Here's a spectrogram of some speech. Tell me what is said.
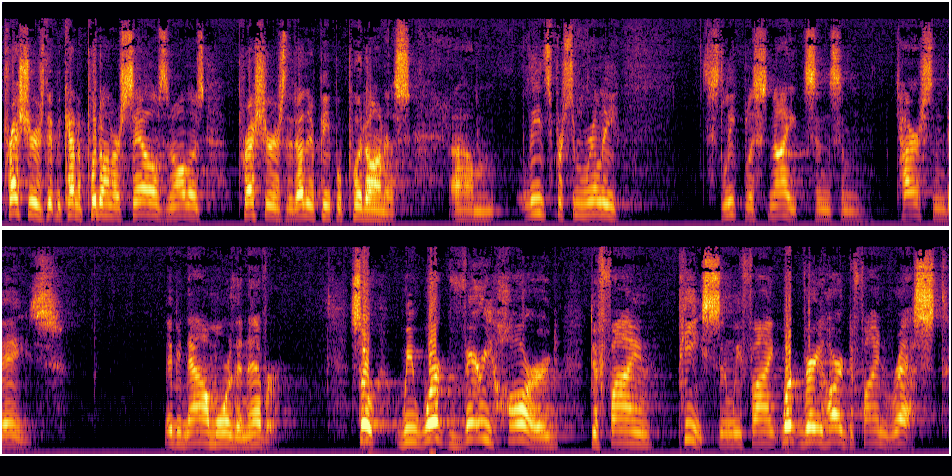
pressures that we kind of put on ourselves and all those pressures that other people put on us um, leads for some really sleepless nights and some tiresome days. Maybe now more than ever. So we work very hard to find peace and we find, work very hard to find rest.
